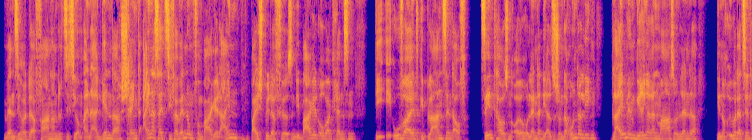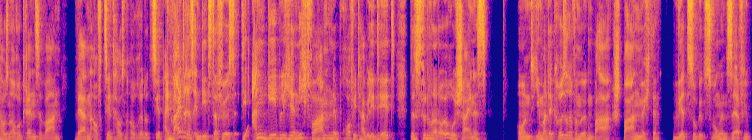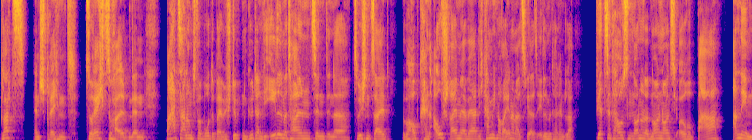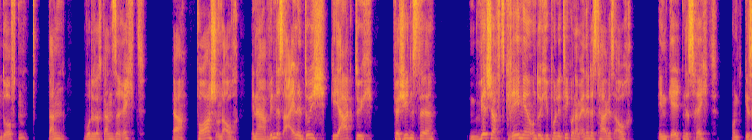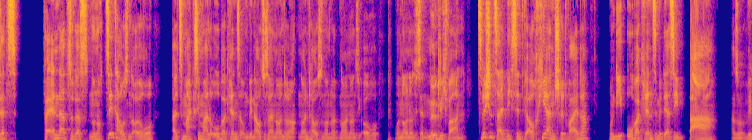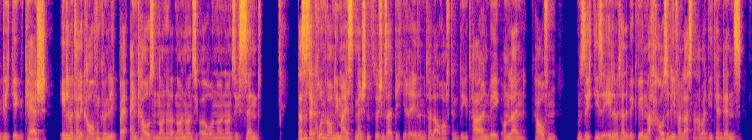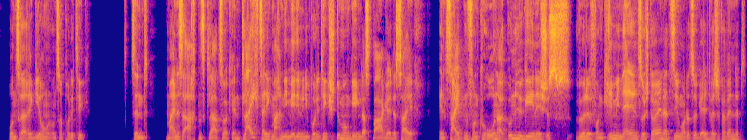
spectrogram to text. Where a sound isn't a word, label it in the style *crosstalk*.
werden Sie heute erfahren, handelt es sich hier um eine Agenda, schränkt einerseits die Verwendung von Bargeld ein. Beispiel dafür sind die Bargeldobergrenzen, die EU-weit geplant sind auf 10.000 Euro. Länder, die also schon darunter liegen, bleiben im geringeren Maße und Länder, die noch über der 10.000 Euro Grenze waren, werden auf 10.000 Euro reduziert. Ein weiteres Indiz dafür ist die angebliche nicht vorhandene Profitabilität des 500-Euro-Scheines. Und jemand, der größere Vermögen bar sparen möchte, wird so gezwungen, sehr viel Platz entsprechend zurechtzuhalten. Denn Barzahlungsverbote bei bestimmten Gütern wie Edelmetallen sind in der Zwischenzeit überhaupt kein Aufschrei mehr wert. Ich kann mich noch erinnern, als wir als Edelmetallhändler 14.999 Euro bar annehmen durften dann wurde das Ganze recht, ja, forsch und auch in einer Windeseile durchgejagt durch verschiedenste Wirtschaftsgremien und durch die Politik und am Ende des Tages auch in geltendes Recht und Gesetz verändert, sodass nur noch 10.000 Euro als maximale Obergrenze, um genau zu sein, 9.999 Euro und 99 Cent möglich waren. Zwischenzeitlich sind wir auch hier einen Schritt weiter und die Obergrenze, mit der Sie bar also wirklich gegen Cash, Edelmetalle kaufen können, liegt bei 1.999,99 Euro. Das ist der Grund, warum die meisten Menschen zwischenzeitlich ihre Edelmetalle auch auf dem digitalen Weg online kaufen und sich diese Edelmetalle bequem nach Hause liefern lassen. Aber die Tendenz unserer Regierung und unserer Politik sind meines Erachtens klar zu erkennen. Gleichzeitig machen die Medien und die Politik Stimmung gegen das Bargeld. Es sei in Zeiten von Corona unhygienisch, es würde von Kriminellen zur Steuerhinterziehung oder zur Geldwäsche verwendet.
